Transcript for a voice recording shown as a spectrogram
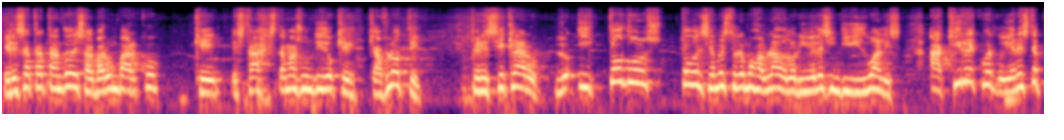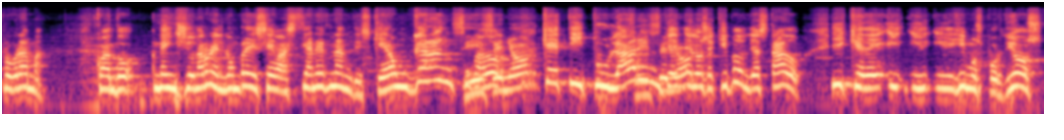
Él está tratando de salvar un barco que está, está más hundido que, que a flote. Pero es que, claro, lo- y todos, todo el semestre lo hemos hablado, los niveles individuales. Aquí recuerdo, y en este programa, cuando mencionaron el nombre de Sebastián Hernández, que era un gran Sí, jugador, señor. que titular Sí, en, de- los equipos donde ha estado, y que de, y, y- y dijimos, por Dios,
